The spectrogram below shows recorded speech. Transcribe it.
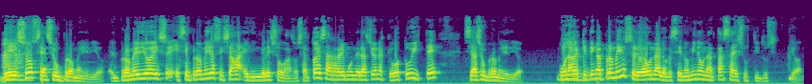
De Ajá. eso se hace un promedio. El promedio ese, ese promedio se llama el ingreso base. O sea, todas esas remuneraciones que vos tuviste, se hace un promedio. Una vez que tenga el promedio, se le da una lo que se denomina una tasa de sustitución.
